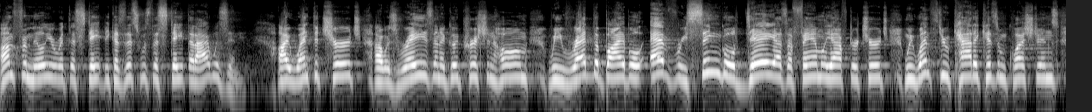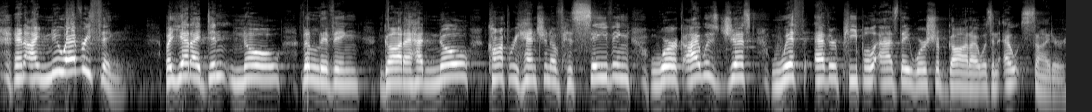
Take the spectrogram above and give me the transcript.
I'm familiar with this state because this was the state that I was in. I went to church. I was raised in a good Christian home. We read the Bible every single day as a family after church. We went through catechism questions, and I knew everything. But yet I didn't know the living God. I had no comprehension of his saving work. I was just with other people as they worship God. I was an outsider.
